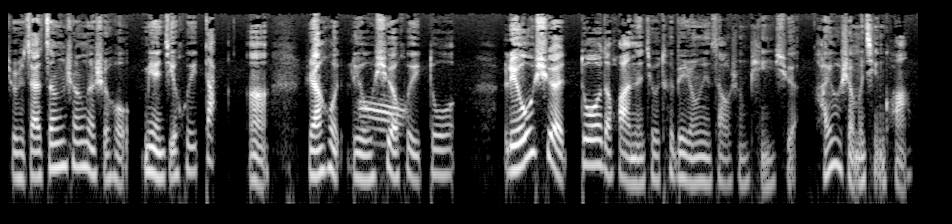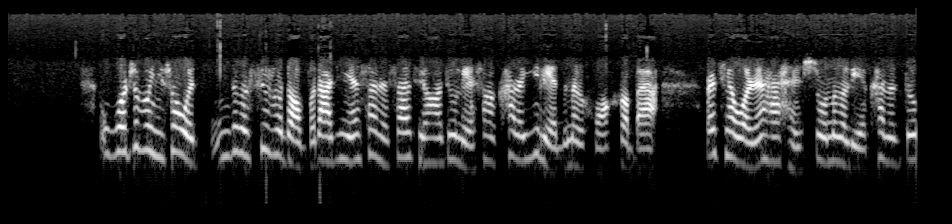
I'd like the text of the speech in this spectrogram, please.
就是在增生的时候面积会大啊，然后流血会多，流血多的话呢，就特别容易造成贫血。还有什么情况？我这不你说我你这个岁数倒不大，今年三十三岁哈，就脸上看着一脸的那个黄褐斑，而且我人还很瘦，那个脸看着都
